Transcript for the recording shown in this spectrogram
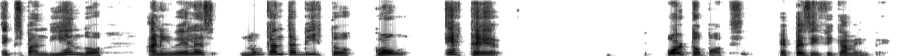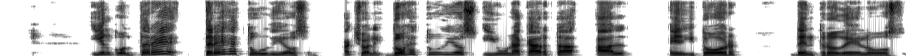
expandiendo a niveles nunca antes vistos con este orthopox específicamente. Y encontré tres estudios, actually, dos estudios y una carta al editor dentro de los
